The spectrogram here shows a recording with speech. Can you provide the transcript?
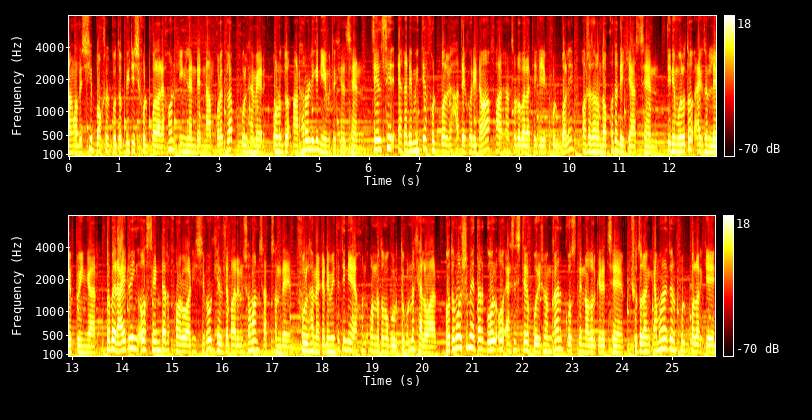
বাংলাদেশি বংশোদ্ভূত ব্রিটিশ ফুটবলার এখন ইংল্যান্ডের নামকরা ক্লাব ফুলহ্যামের অনূর্ধ্ব আঠারো লিগে নিয়মিত খেলছেন। চেলসির একাডেমিতে ফুটবলের হাতে খড়ি নেওয়া ফারহান ছোটবেলা থেকেই ফুটবলে অসাধারণ দক্ষতা দেখিয়ে আসছেন। তিনি মূলত একজন লেফট উইঙ্গার। তবে রাইট উইং ও সেন্টার ফরওয়ার্ড হিসেবেও খেলতে পারেন সমান স্বাচ্ছন্দ্যে। ফুলহাম একাডেমিতে তিনি এখন অন্যতম গুরুত্বপূর্ণ খেলোয়াড়। গত মৌসুমে তার গোল ও অ্যাসিস্টের পরিসংখ্যান কোচদের নজর কেড়েছে। সুতরাং এমন একজন ফুটবলারকে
